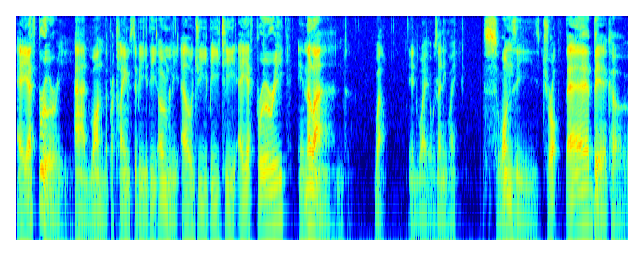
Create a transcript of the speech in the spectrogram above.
AF brewery, and one that proclaims to be the only LGBT AF brewery in the land. Well, in Wales anyway. Swansea's Drop Bear Beer Co.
